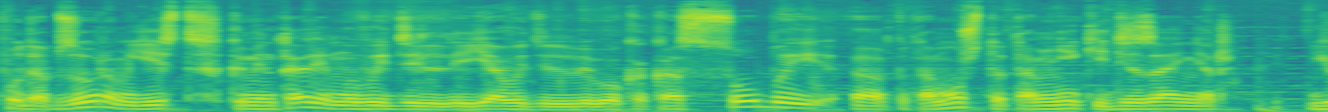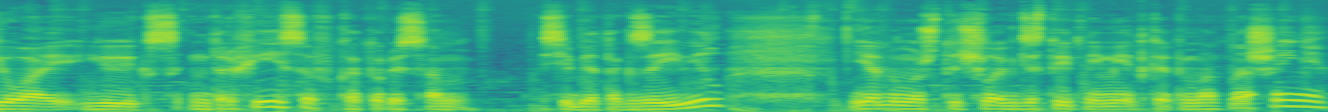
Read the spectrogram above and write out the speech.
под обзором есть комментарий, мы выделили, я выделил его как особый, а, потому что там некий дизайнер UI, UX интерфейсов, который сам себе так заявил. Я думаю, что человек действительно имеет к этому отношение.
